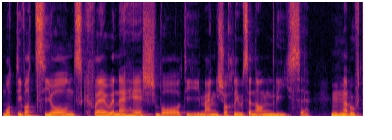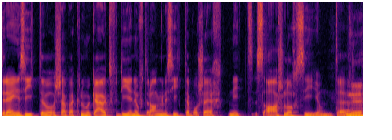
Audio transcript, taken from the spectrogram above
Motivationsquellen hast, die die manchmal schon ein bisschen auseinanderreißen. Mhm. Aber auf der einen Seite willst du eben genug Geld verdienen, auf der anderen Seite willst du echt nicht das Arschloch sein und äh,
